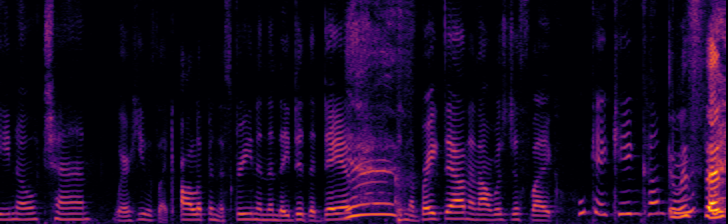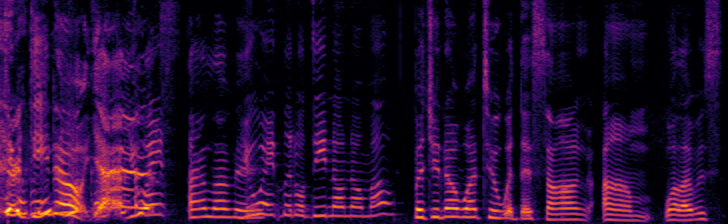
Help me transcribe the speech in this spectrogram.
Dino Chan where he was like all up in the screen, and then they did the dance Yes. and the breakdown, and I was just like, okay, King, come Through. It was Center Dino. Yes. You ain't- I love it. You ain't little Dino no more. But you know what too with this song, um, while I was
